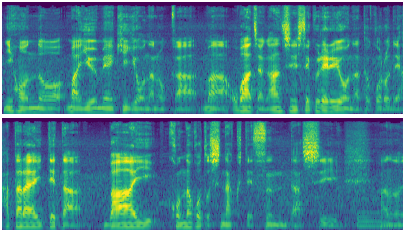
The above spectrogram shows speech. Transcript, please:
日本の、まあ、有名企業なのか、まあ、おばあちゃんが安心してくれるようなところで働いてた場合こんなことしなくて済んだし、うん。あの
